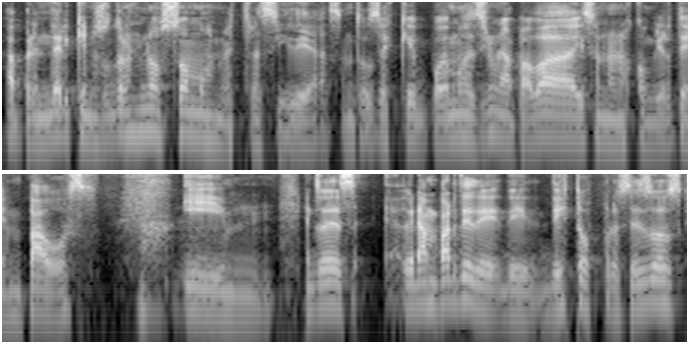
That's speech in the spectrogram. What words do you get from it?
aprender que nosotros no somos nuestras ideas. Entonces que podemos decir una pavada y eso no nos convierte en pavos. y entonces gran parte de, estos procesos...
